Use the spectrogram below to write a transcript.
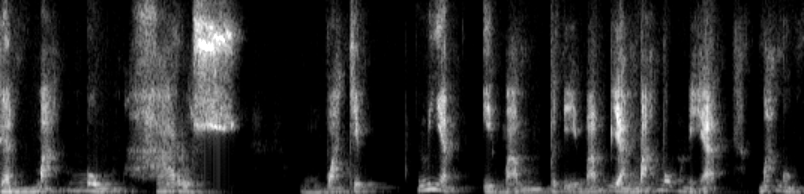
dan makmum harus wajib niat imam bagi imam yang makmum niat makmum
